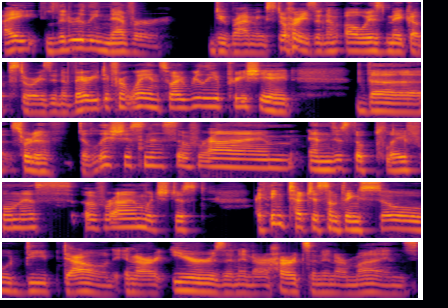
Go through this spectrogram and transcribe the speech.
I literally never do rhyming stories, and I always make up stories in a very different way. And so I really appreciate the sort of deliciousness of rhyme and just the playfulness of rhyme, which just I think touches something so deep down in our ears and in our hearts and in our minds,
